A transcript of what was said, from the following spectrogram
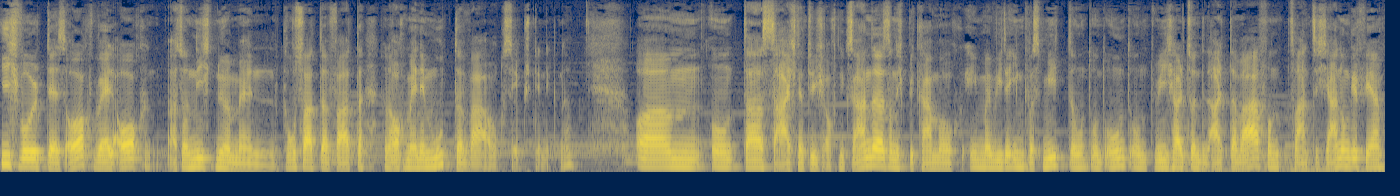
ich wollte es auch, weil auch, also nicht nur mein Großvater, Vater, sondern auch meine Mutter war auch selbstständig. Ne? Ähm, und da sah ich natürlich auch nichts anderes und ich bekam auch immer wieder irgendwas mit und, und, und. Und wie ich halt so in dem Alter war, von 20 Jahren ungefähr,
